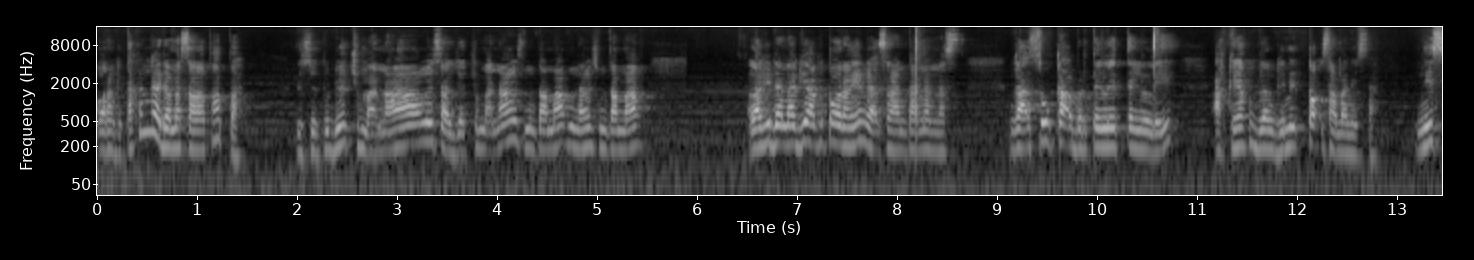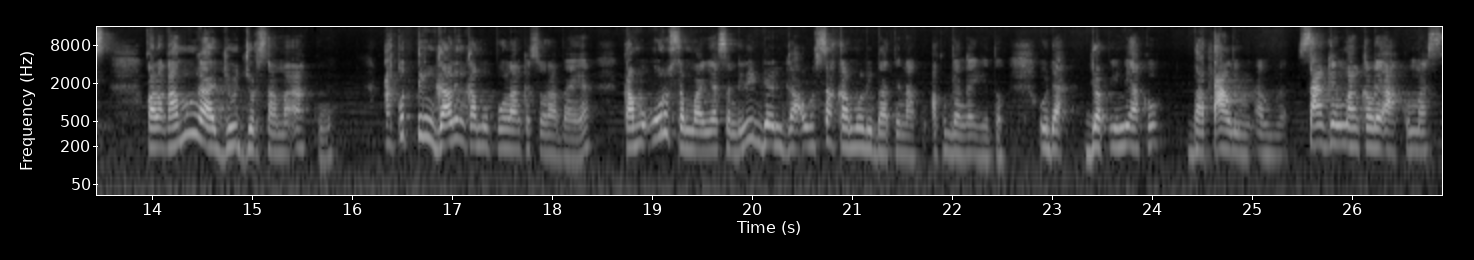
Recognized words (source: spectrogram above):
Orang kita kan nggak ada masalah apa-apa. Di situ dia cuma nangis aja, cuma nangis minta maaf, nangis minta maaf. Lagi dan lagi aku tuh orangnya nggak serantanan mas, nggak suka bertele-tele. Akhirnya aku bilang gini tok sama Nisa, Nis, kalau kamu nggak jujur sama aku, Aku tinggalin kamu pulang ke Surabaya, kamu urus semuanya sendiri dan gak usah kamu libatin aku. Aku bilang kayak gitu. Udah, job ini aku batalin. Aku bilang. Saking mangkele aku mas.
